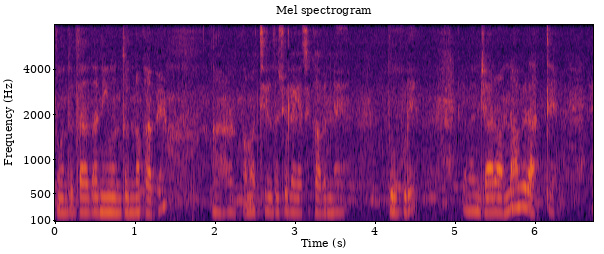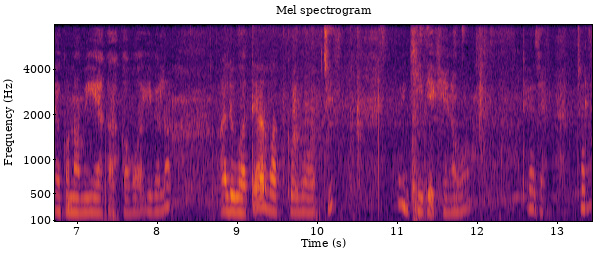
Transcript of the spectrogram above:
তোমাদের দাদা নিমন্ত্রণ খাবে। আর আমার ছেলে তো চলে গেছে খাবে না দুপুরে। এখন যা রান্না হবে রাত্রে। এখন আমি একা খাব এই বেলা আলু ভাতে আর ভাত করব ভাবছি। ঘি দিয়ে খেয়ে নেব। ঠিক আছে? চলো,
